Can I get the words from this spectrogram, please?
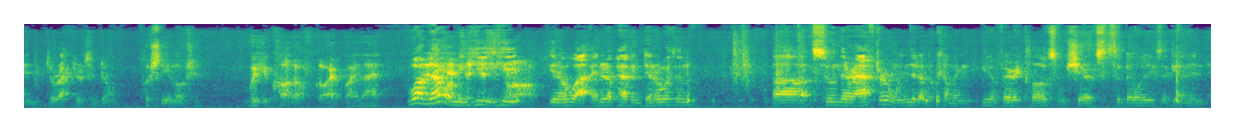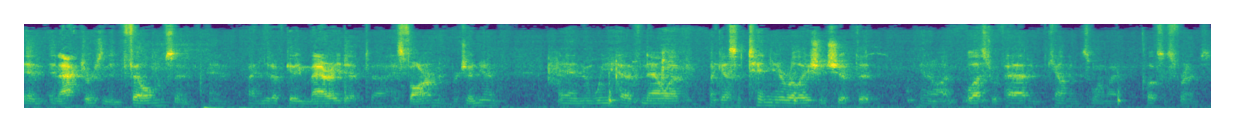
and directors who don't push the emotion. Were you caught off guard by that? Well, no, I mean he, he you know I ended up having dinner with him uh, soon thereafter, we ended up becoming you know very close, and we shared sensibilities again in, in, in actors and in films, and, and I ended up getting married at uh, his farm in Virginia, and, and we have now a, I guess a ten year relationship that you know I'm blessed to have had, and count him as one of my closest friends.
